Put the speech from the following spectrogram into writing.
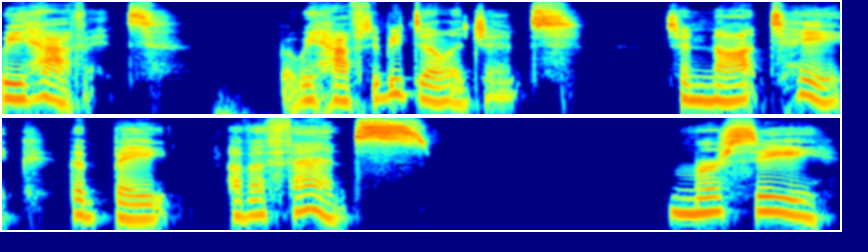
we have it. But we have to be diligent to not take the bait of offense. Mercy,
